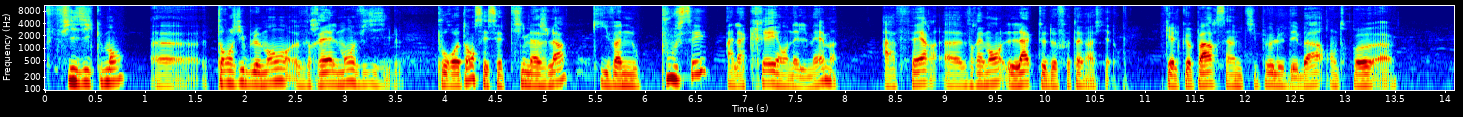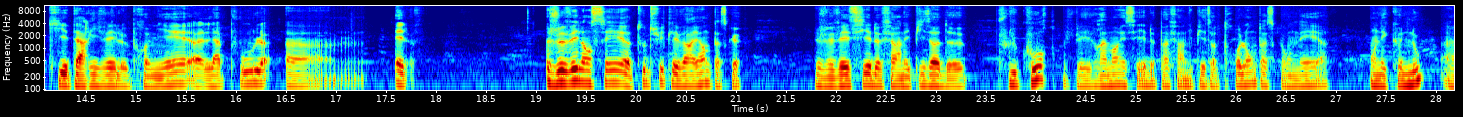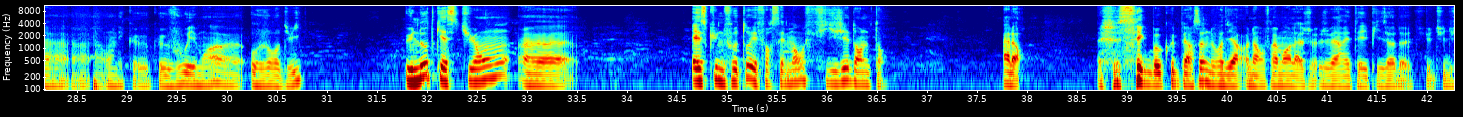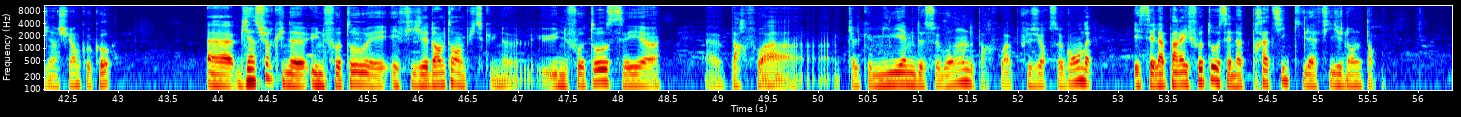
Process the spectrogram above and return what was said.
physiquement, euh, tangiblement, réellement visible. Pour autant, c'est cette image-là qui va nous pousser à la créer en elle-même, à faire euh, vraiment l'acte de photographier. quelque part, c'est un petit peu le débat entre qui est arrivé le premier, euh, la poule euh, et l'œuf. Je vais lancer euh, tout de suite les variantes parce que je vais essayer de faire un épisode plus court. Je vais vraiment essayer de ne pas faire un épisode trop long parce qu'on est, on est que nous, on est que, vous et moi aujourd'hui. Une autre question, est-ce qu'une photo est forcément figée dans le temps? Alors, je sais que beaucoup de personnes vont dire, oh non, vraiment, là, je, vais arrêter l'épisode, tu, deviens chiant, Coco. Euh, bien sûr qu'une une photo est, figée dans le temps, puisqu'une une photo, c'est euh, parfois quelques millièmes de secondes, parfois plusieurs secondes, et c'est l'appareil photo, c'est notre pratique qui la fige dans le temps.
